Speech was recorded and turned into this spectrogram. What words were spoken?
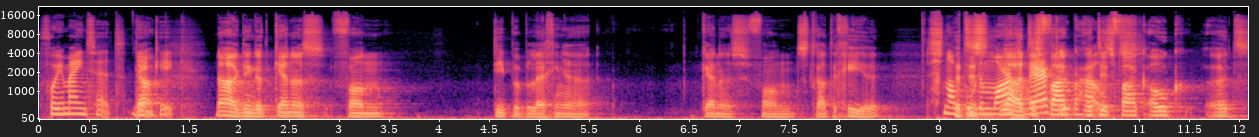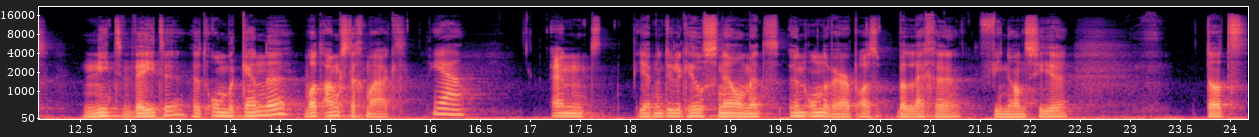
voor je mindset, Ja. denk ik. Nou, ik denk dat kennis van type beleggingen, kennis van strategieën. Snap het hoe is, de markt ja, het is werkt vaak, überhaupt. Het is vaak ook het niet weten, het onbekende, wat angstig maakt. Ja, En je hebt natuurlijk heel snel met een onderwerp als beleggen, financiën, dat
